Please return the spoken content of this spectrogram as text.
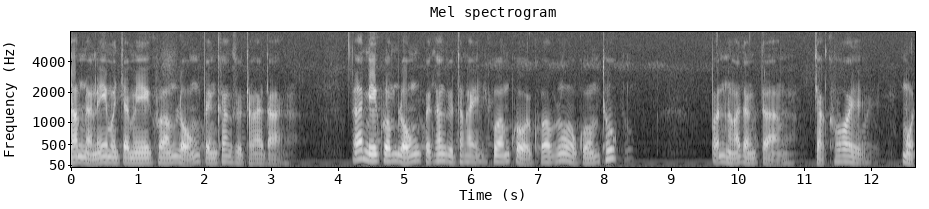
ทำอย่างนี้มันจะมีความหลงเป็นขั้งสุดท้ายได้ ถ้ามีความหลงเป็นขั้งสุดท้าย ความโกรธความโลภความทุกข์ปัญหาต่างๆ จะค่อยหมด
